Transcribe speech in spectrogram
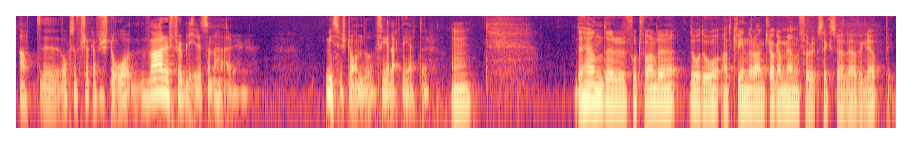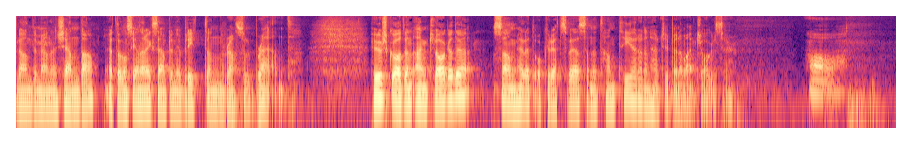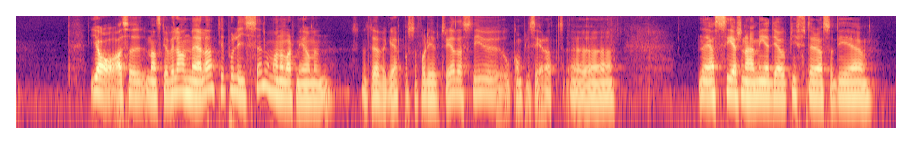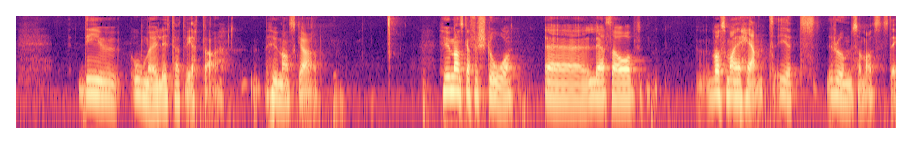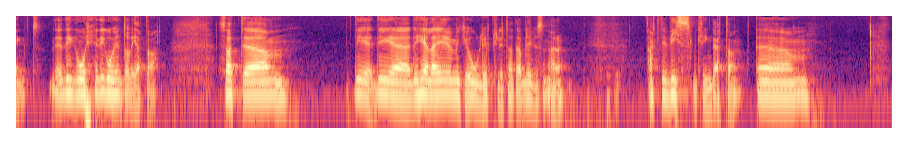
Att eh, också försöka förstå varför blir det sådana här missförstånd och felaktigheter. Mm. Det händer fortfarande då och då att kvinnor anklagar män för sexuella övergrepp. Ibland är männen kända. Ett av de senare exemplen är britten Russell Brand. Hur ska den anklagade, samhället och rättsväsendet hantera den här typen av anklagelser? Ja, ja alltså man ska väl anmäla till polisen om man har varit med om en, ett övergrepp och så får det utredas. Det är ju okomplicerat. Eh, när jag ser sådana här mediauppgifter, alltså det, det är ju omöjligt att veta hur man ska, hur man ska förstå, eh, läsa av vad som har hänt i ett rum som var stängt. Det, det, går, det går ju inte att veta. Så att eh, det, det, det hela är ju mycket olyckligt att det har blivit sån här aktivism kring detta. Um,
